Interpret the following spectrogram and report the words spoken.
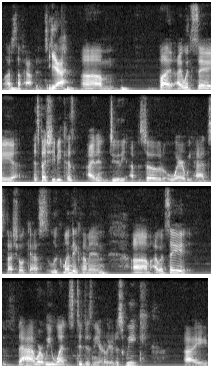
A lot of stuff happened. Yeah. Um, but I would say, especially because I didn't do the episode where we had special guest Luke Monday come in, um, I would say that where we went to Disney earlier this week. I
